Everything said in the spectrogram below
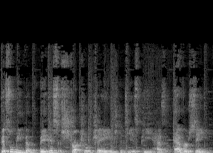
This will be the biggest structural change the TSP has ever seen.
